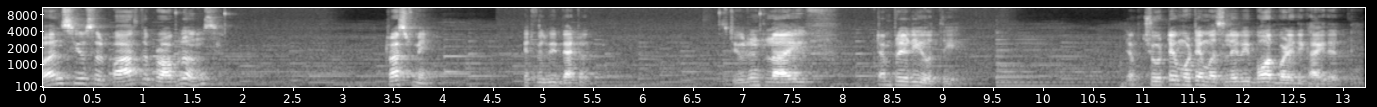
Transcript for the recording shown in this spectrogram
Once you surpass the problems trust me, it will be better. Student life temporary होती है। जब छोटे मोटे मसले भी बहुत बड़े दिखाई देते हैं।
